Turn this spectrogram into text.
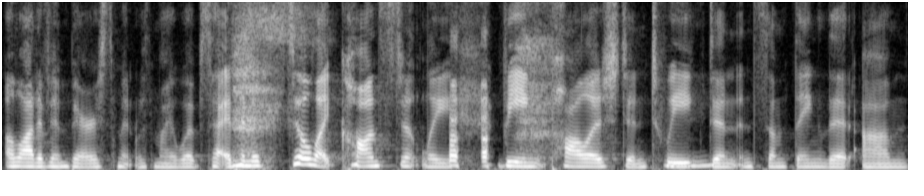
a lot of embarrassment with my website, and it's still like constantly being polished and tweaked mm-hmm. and, and something that um,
